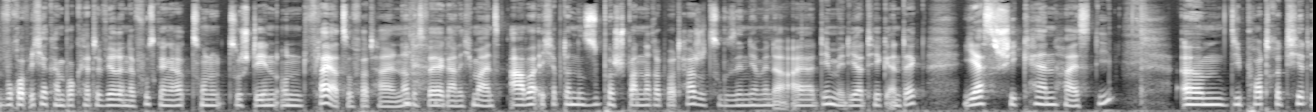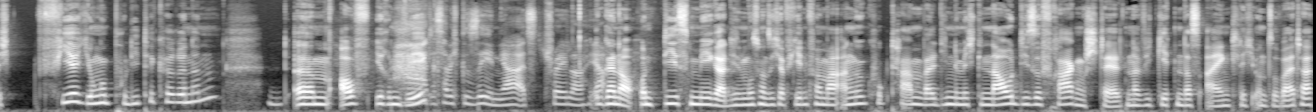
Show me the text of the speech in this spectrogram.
worauf ich ja keinen Bock hätte, wäre in der Fußgängerzone zu stehen und Flyer zu verteilen. Ne? Das wäre ja gar nicht meins. Aber ich habe da eine super spannende Reportage zugesehen, die haben wir in der ARD-Mediathek entdeckt. Yes, She Can heißt die. Ähm, die porträtiert ich vier junge Politikerinnen, ähm, auf ihrem ah, Weg. Das habe ich gesehen, ja, als Trailer. Ja. Genau, und die ist mega. Die muss man sich auf jeden Fall mal angeguckt haben, weil die nämlich genau diese Fragen stellt. Ne? Wie geht denn das eigentlich und so weiter.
